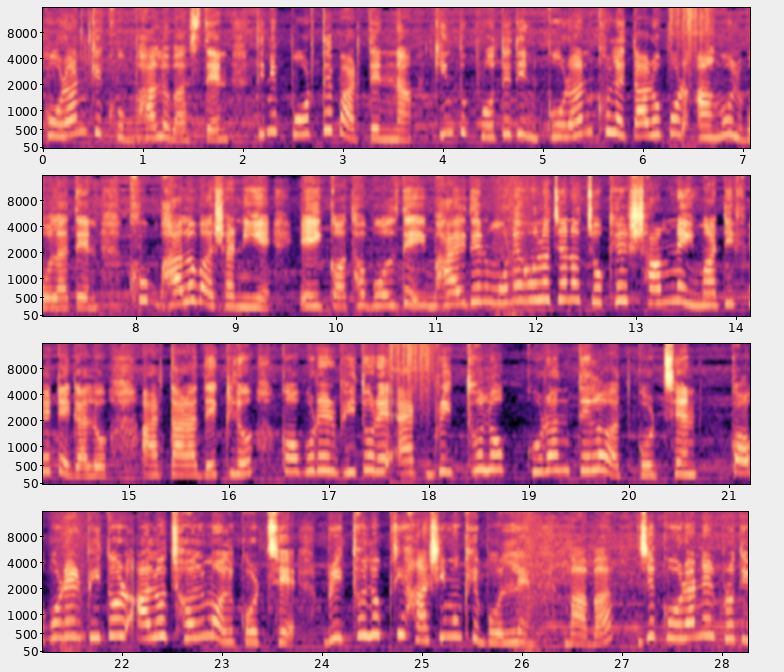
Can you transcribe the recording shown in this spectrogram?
কোরআনকে খুব ভালোবাসতেন। তিনি পড়তে পারতেন না। কিন্তু প্রতিদিন কোরআন খুলে তার উপর আঙুল বোলাতেন। খুব ভালোবাসা নিয়ে। এই কথা বলতেই ভাইদের মনে হলো যেন চোখের সামনেই মাটি ফেটে গেল। আর তারা দেখল কবরের ভিতরে এক বৃদ্ধ লোক কোরআন তেলাওয়াত করছেন। কবরের ভিতর আলো ঝলমল করছে। বৃদ্ধ লোকটি হাসি মুখে বললেন, বাবা, যে কোরআনের প্রতি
